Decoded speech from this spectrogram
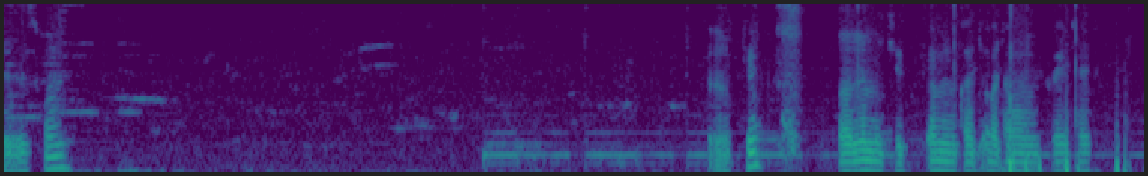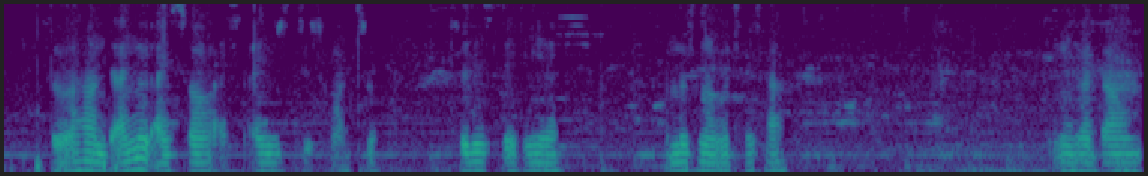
this one okay? Now let me check. Let me look at the other one we created. So i know i saw i, I used this one too. So this lady here. I'm just to rotate her. Move her down.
